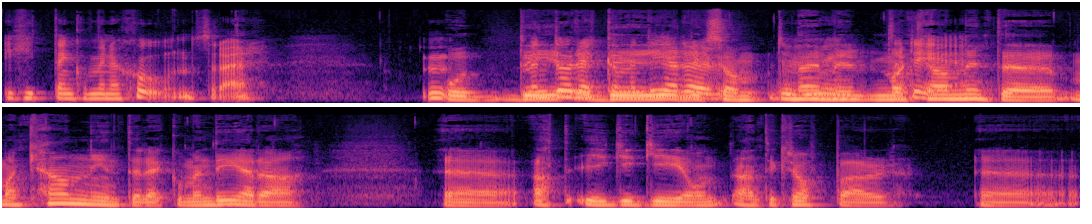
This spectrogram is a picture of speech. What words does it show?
hitta en kombination sådär? Och det, men då det är rekommenderar liksom, du nej, men man det. kan inte, man kan inte rekommendera eh, att IgG-antikroppar eh,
